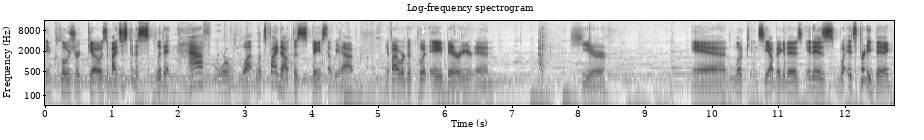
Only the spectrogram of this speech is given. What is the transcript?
enclosure goes, am I just going to split it in half or what? Let's find out this space that we have. If I were to put a barrier in here and look and see how big it is. It is, it's pretty big,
